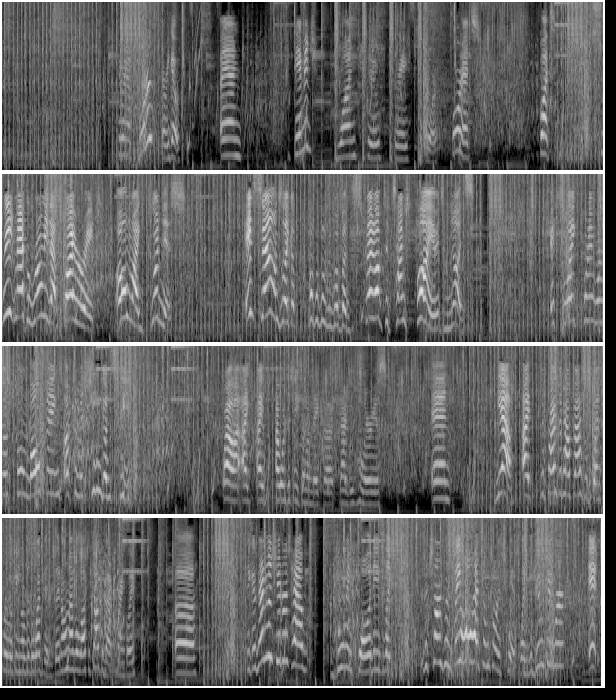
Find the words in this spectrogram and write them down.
two and a quarter, there we go. And damage, one, two, three, four. Four hits. But sweet macaroni, that fire rate. Oh my goodness. It sounds like a but sped up to times five. It's nuts. Like putting one of those foam ball things up to machine gun speed. Wow, I, I, I want to see someone make that. That'd be hilarious. And yeah, I'm surprised at how fast this went for looking over the weapons. They don't have a lot to talk about, frankly. Uh, because none of the shooters have booming qualities. Like the Chargers, they all had some sort of twist. Like the Goo Tuber, it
